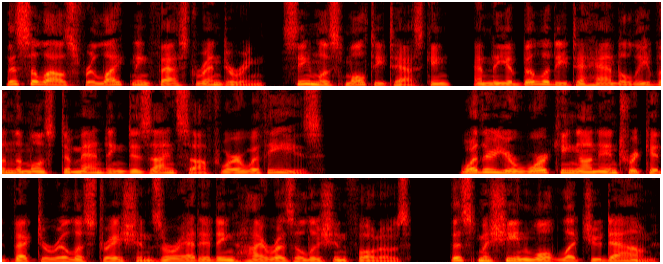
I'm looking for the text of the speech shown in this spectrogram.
This allows for lightning fast rendering, seamless multitasking, and the ability to handle even the most demanding design software with ease. Whether you're working on intricate vector illustrations or editing high resolution photos, this machine won't let you down.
